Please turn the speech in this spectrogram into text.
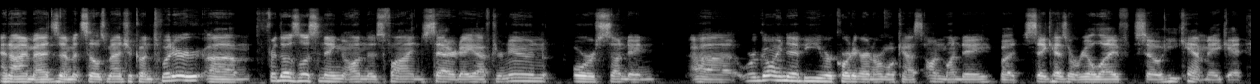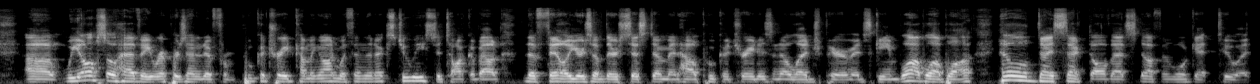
And I'm at Zemet Sells Magic on Twitter. Um, for those listening on this fine Saturday afternoon or Sunday uh, we're going to be recording our normal cast on Monday, but Sig has a real life, so he can't make it. Uh, we also have a representative from PucaTrade coming on within the next two weeks to talk about the failures of their system and how PucaTrade is an alleged pyramid scheme, blah, blah, blah. He'll dissect all that stuff and we'll get to it.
